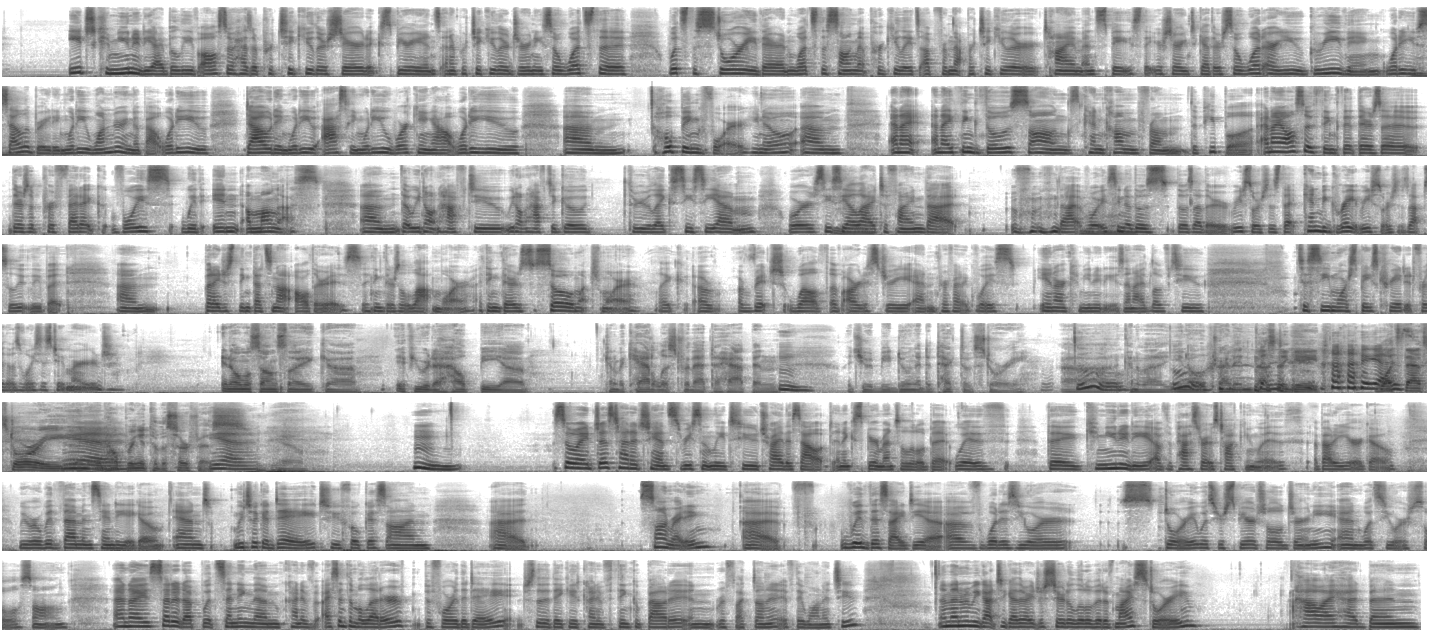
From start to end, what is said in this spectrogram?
each community i believe also has a particular shared experience and a particular journey. So what's the what's the story there and what's the song that percolates up from that particular time and space that you're sharing together? So what are you grieving? What are you mm-hmm. celebrating? What are you wondering about? What are you doubting? What are you asking? What are you working out? What are you um, hoping for you know? Um, and I and I think those songs can come from the people. And I also think that there's a there's a prophetic voice within among us um, that we don't have to we don't have to go through like CCM or CCLI mm-hmm. to find that that voice. Mm-hmm. You know those those other resources that can be great resources, absolutely. But um, but I just think that's not all there is. I think there's a lot more. I think there's so much more, like a, a rich wealth of artistry and prophetic voice in our communities. And I'd love to to see more space created for those voices to emerge. It almost sounds like uh, if you were to help be a, kind of a catalyst for that to happen. Mm. That you would be doing a detective story, uh, kind of a you Ooh. know trying to investigate yes. what's that story yeah. and, and, help bring it to the surface. Yeah, yeah. Hmm. So I just had a chance recently to try this out and experiment a little bit with the community of the pastor I was talking with about a year ago. We were with them in San Diego, and we took a day to focus on uh, songwriting uh, f- with this idea of what is your story, what's your spiritual journey, and what's your soul song. And I set it up with sending them kind of, I sent them a letter before the day so that they could kind of think about it and reflect on it if they wanted to. And then when we got together, I just shared a little bit of my story, how I had been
